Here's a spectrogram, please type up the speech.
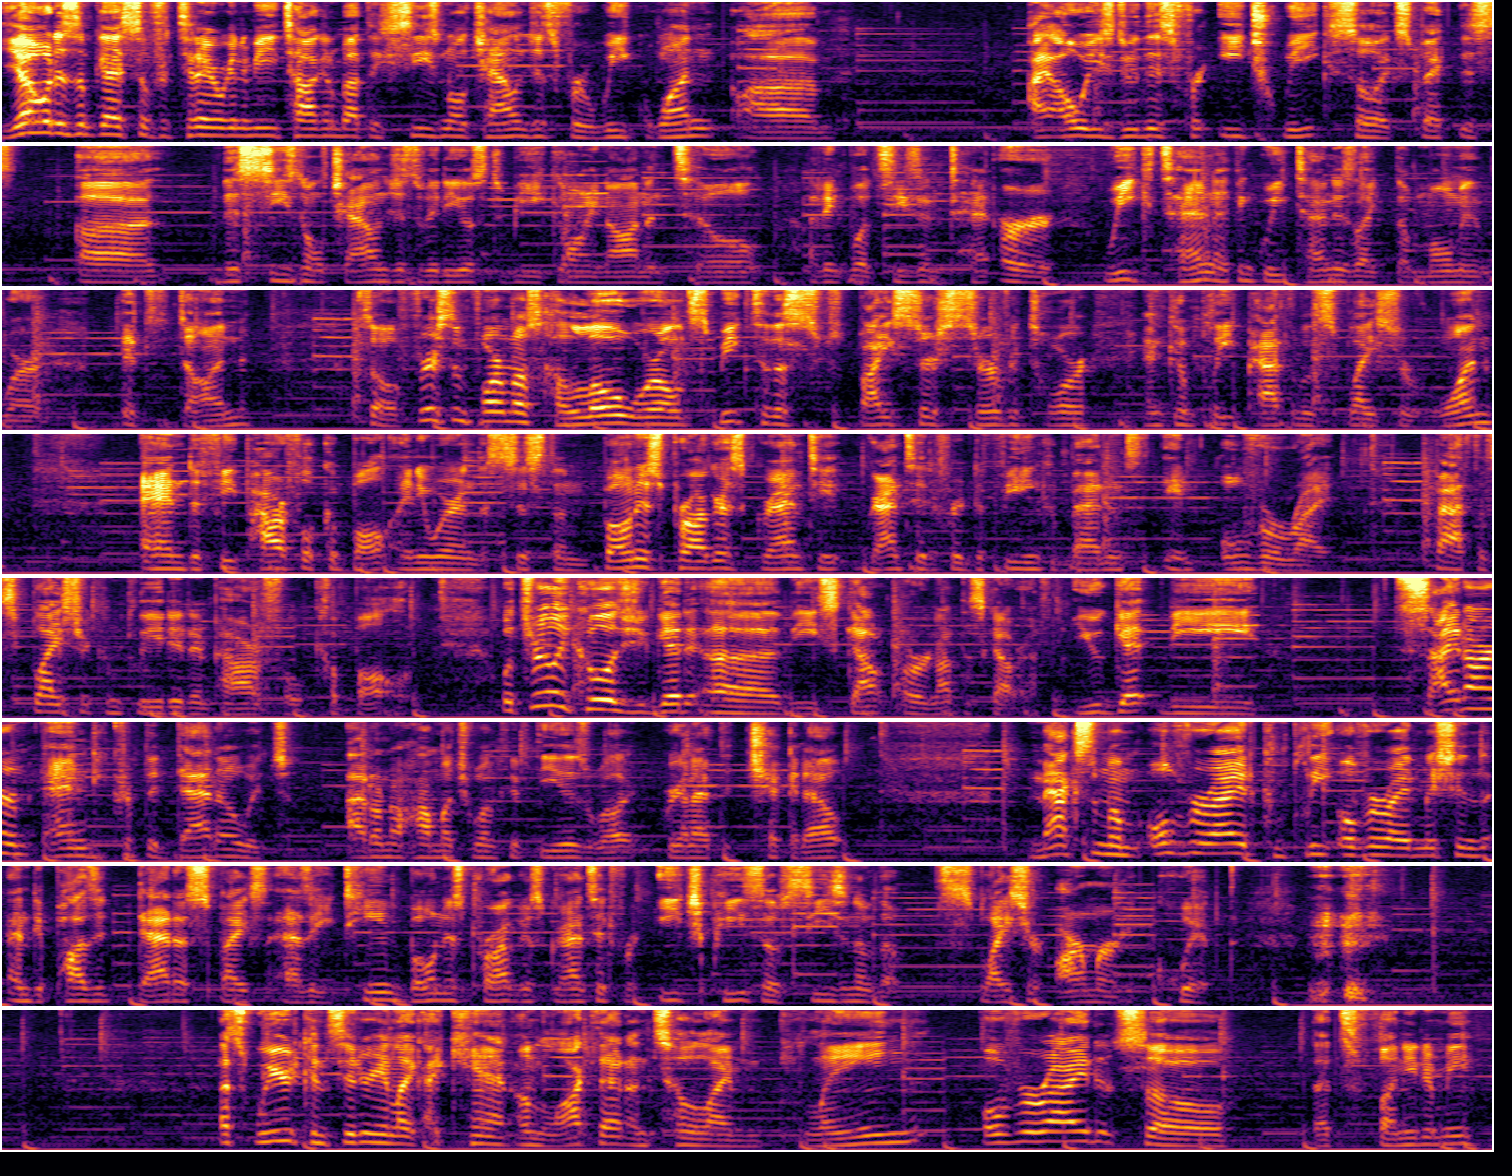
Yo, what is up, guys? So for today, we're going to be talking about the seasonal challenges for week one. Um, I always do this for each week, so expect this uh, this seasonal challenges videos to be going on until I think what season 10 or week 10. I think week 10 is like the moment where it's done. So first and foremost, hello world. Speak to the Splicer Servitor and complete Path of the Splicer one, and defeat powerful Cabal anywhere in the system. Bonus progress granted granted for defeating combatants in Override. Path of Splicer completed and powerful Cabal. What's really cool is you get uh, the Scout or not the Scout Rifle. You get the sidearm and decrypted data, which I don't know how much 150 is. Well, we're gonna have to check it out maximum override, complete override missions, and deposit data spikes as a team. Bonus progress granted for each piece of Season of the Splicer armor equipped. That's weird considering like I can't unlock that until I'm playing override, so that's funny to me.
